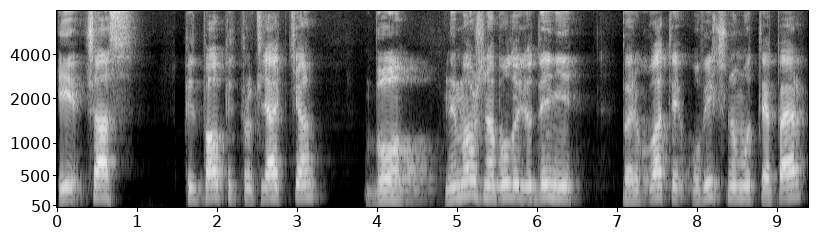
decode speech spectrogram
і час підпав під прокляття, бо не можна було людині перебувати у вічному тепер.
